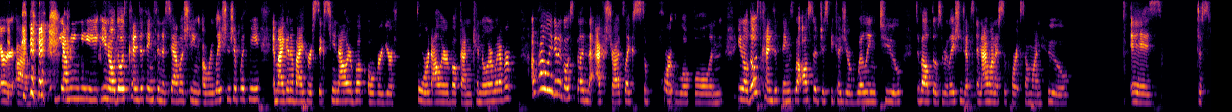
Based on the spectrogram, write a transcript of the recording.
or um, DMing me, you know, those kinds of things and establishing a relationship with me? Am I going to buy her $16 book over your $4 book on Kindle or whatever? I'm probably going to go spend the extra. It's like support local and, you know, those kinds of things, but also just because you're willing to develop those relationships. And I want to support someone who is just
